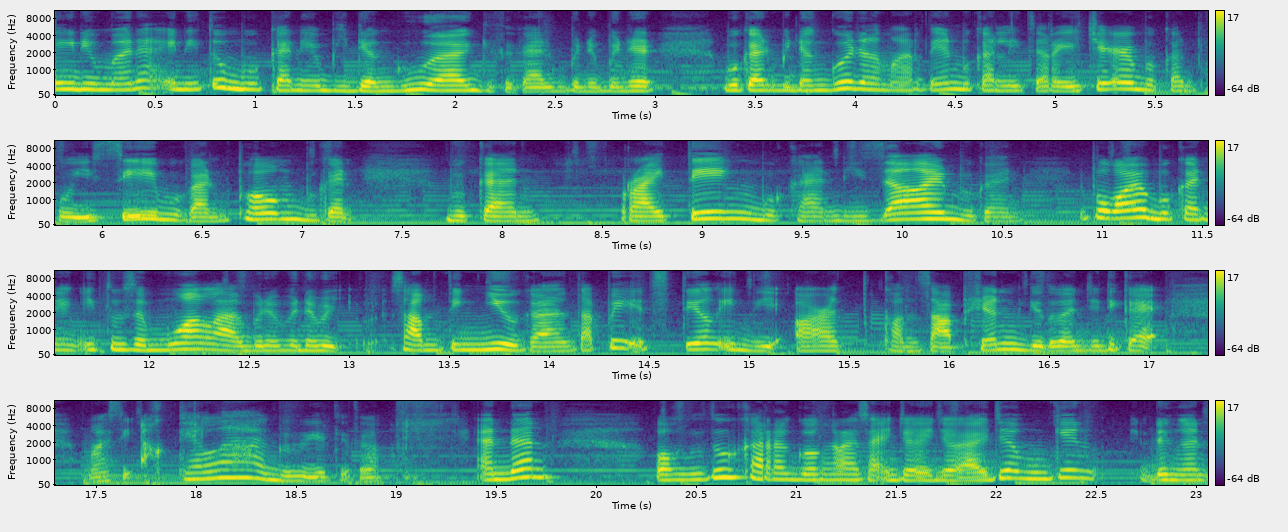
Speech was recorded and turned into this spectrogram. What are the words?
yang di mana ini tuh bukannya bidang gua gitu kan. Bener-bener bukan bidang gua dalam artian bukan literature bukan puisi bukan poem bukan bukan writing bukan design bukan pokoknya bukan yang itu semua lah. Bener-bener something new kan tapi it's still in the art consumption gitu kan. Jadi kayak masih oke okay lah gitu gitu. And then waktu itu karena gue ngerasa enjoy enjoy aja mungkin dengan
